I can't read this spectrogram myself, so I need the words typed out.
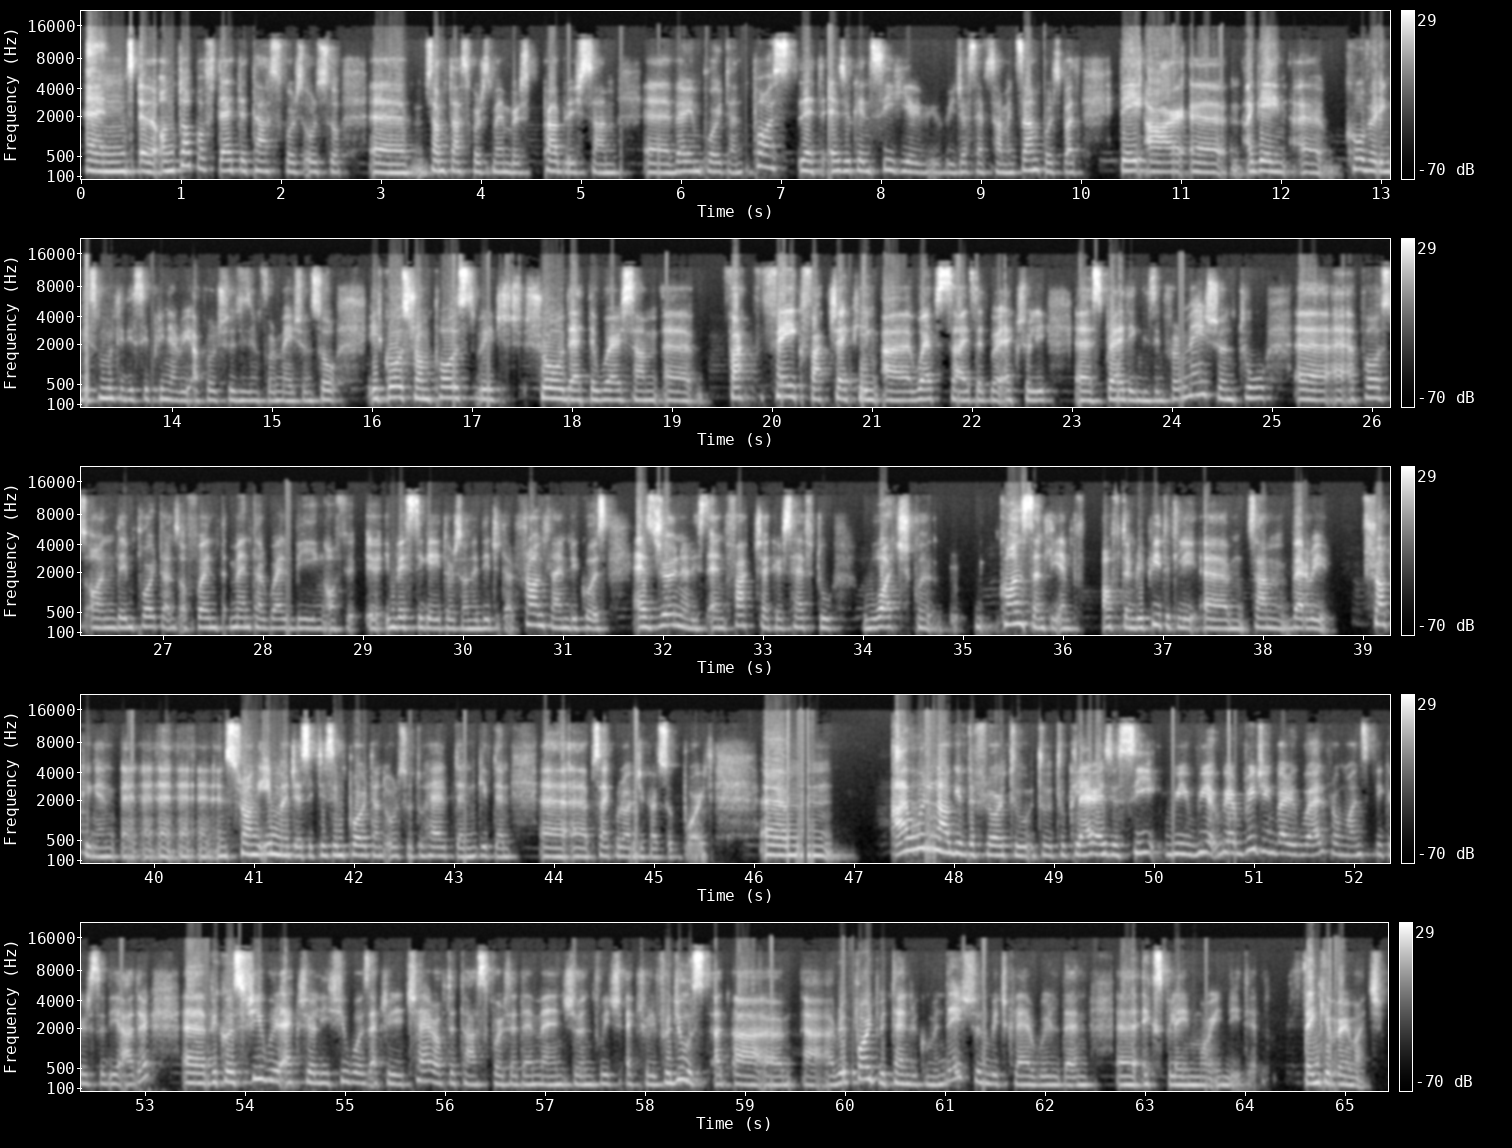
and uh, on top of that, the task force also, uh, some task force members published some uh, very important posts that, as you can see here, we just have some examples, but they are, uh, again, uh, covering this multidisciplinary approach to disinformation. So it goes from posts which show that there were some uh, fact, fake fact checking uh, websites that were actually uh, spreading disinformation to uh, a post on the importance of mental well-being of uh, investigators on the digital frontline because as journalists and fact checkers have to watch con constantly and often repeatedly um, some very shocking and, and, and, and, strong images, it is important also to help them, give them uh, uh, psychological support. Um, I will now give the floor to, to, to Claire. As you see, we, we, are, we are bridging very well from one speaker to the other uh, because she will actually, she was actually chair of the task force that I mentioned, which actually produced a, a, a report with 10 recommendations, which Claire will then uh, explain more in detail. Thank you very much.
